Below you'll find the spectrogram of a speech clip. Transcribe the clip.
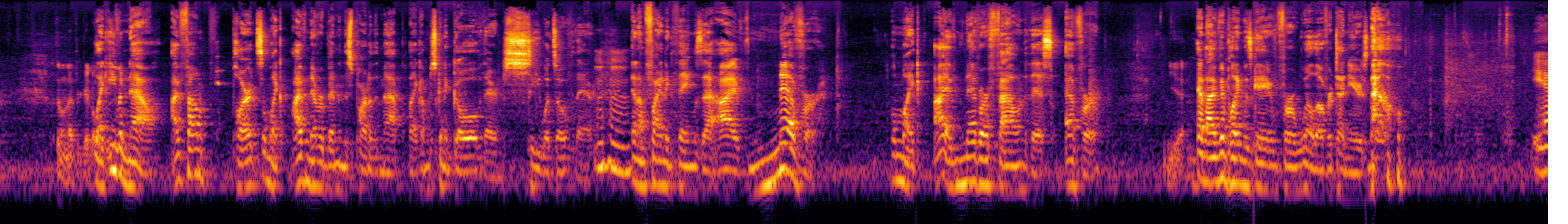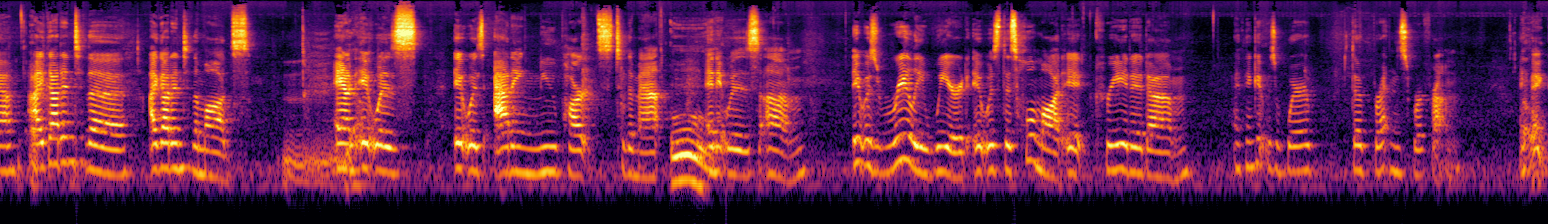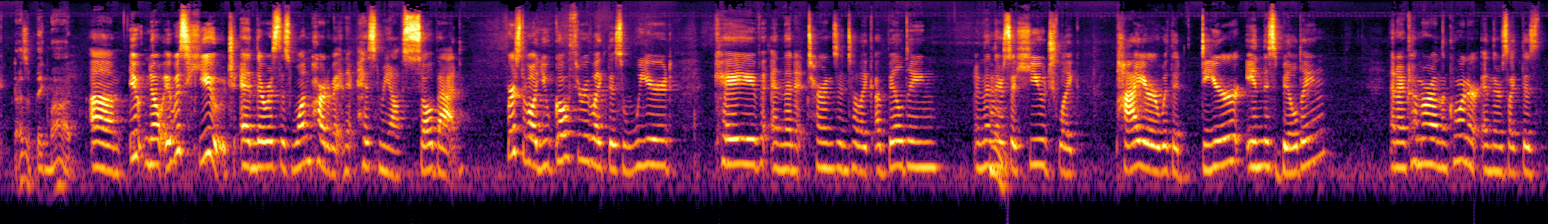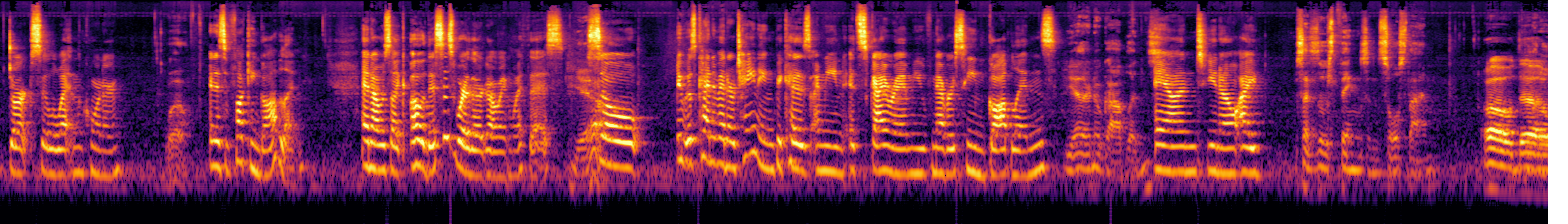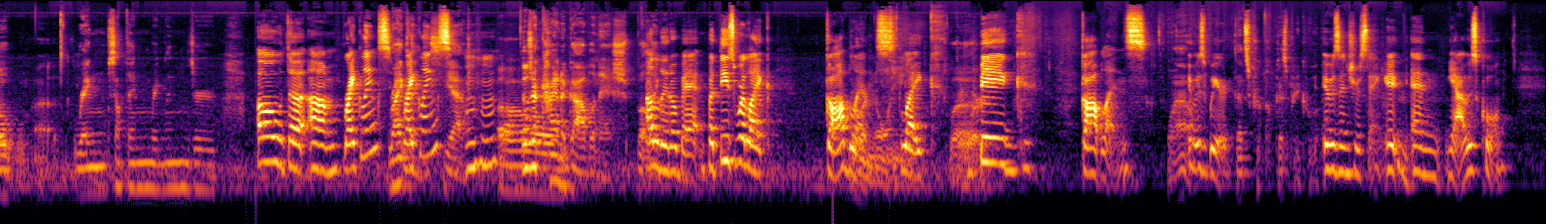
It'll never get old. like even now. I've found parts. I'm like I've never been in this part of the map. Like I'm just gonna go over there and just see what's over there, Mm-hmm. and I'm finding things that I've never. I'm like I have never found this ever, yeah. and I've been playing this game for well over ten years now. Yeah, I got into the I got into the mods, Mm, and yeah. it was it was adding new parts to the map, Ooh, and it was um, it was really weird. It was this whole mod. It created um, I think it was where the Bretons were from. I Oh, think. that's a big mod. Um, it no, it was huge, and there was this one part of it, and it pissed me off so bad. First of all, you go through like this weird cave, and then it turns into like a building, and then there's a huge like pyre with a deer in this building, and I come around the corner, and there's like this dark silhouette in the corner, Wow. and it's a fucking goblin. And I was like, oh, this is where they're going with this. Yeah. So it was kind of entertaining because, I mean, it's Skyrim. You've never seen goblins. Yeah, there are no goblins. And, you know, I. Besides those things in Solstheim. Oh, the Little- uh, Ring something, ringlings or Oh, the um, Rieklings? Rieklings, yeah. Mm-hmm. oh, those are kind of goblinish, but A like, little bit. But these were like goblins. Like Whoa. big goblins. wow. It was weird. that's pr- that's pretty cool. it was interesting. It and yeah, it was cool.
